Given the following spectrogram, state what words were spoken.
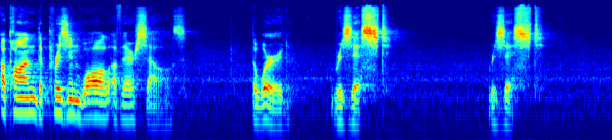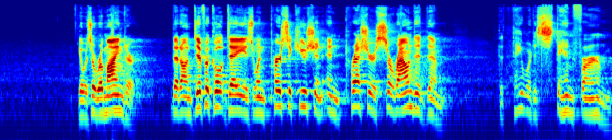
upon the prison wall of their cells the word resist. Resist. It was a reminder that on difficult days when persecution and pressure surrounded them, that they were to stand firm.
